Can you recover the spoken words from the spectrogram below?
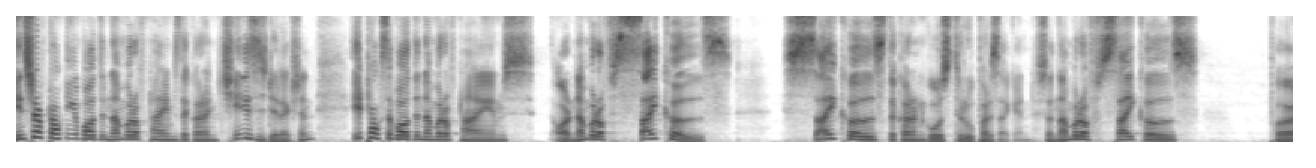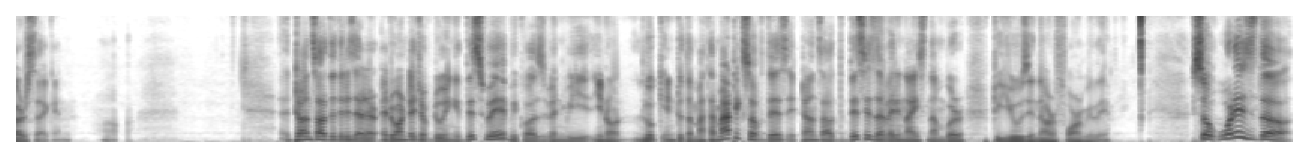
Instead of talking about the number of times the current changes its direction, it talks about the number of times or number of cycles, cycles the current goes through per second. So number of cycles per second. It turns out that there is an advantage of doing it this way because when we you know, look into the mathematics of this, it turns out that this is a very nice number to use in our formulae. So what is the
